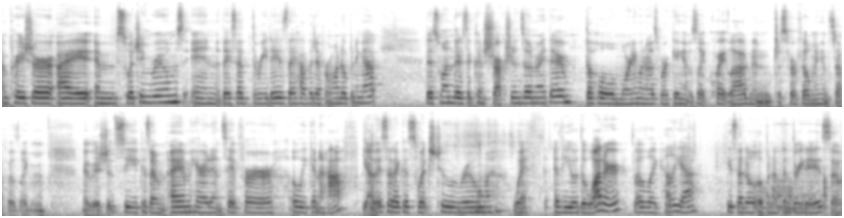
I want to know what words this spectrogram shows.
I'm pretty sure I am switching rooms in, they said three days they have a different one opening up. This one, there's a construction zone right there. The whole morning when I was working, it was like quite loud and just for filming and stuff, I was like, mm, maybe I should see because I'm I am here. I didn't say for a week and a half. Yeah, they said I could switch to a room with a view of the water. So I was like, hell yeah. He said it'll open up in three days. So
